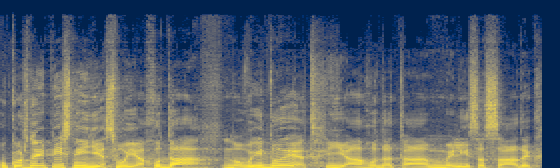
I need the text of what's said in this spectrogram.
У кожної пісні є своя хода. Новий дует Ягода та Меліса Садик.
